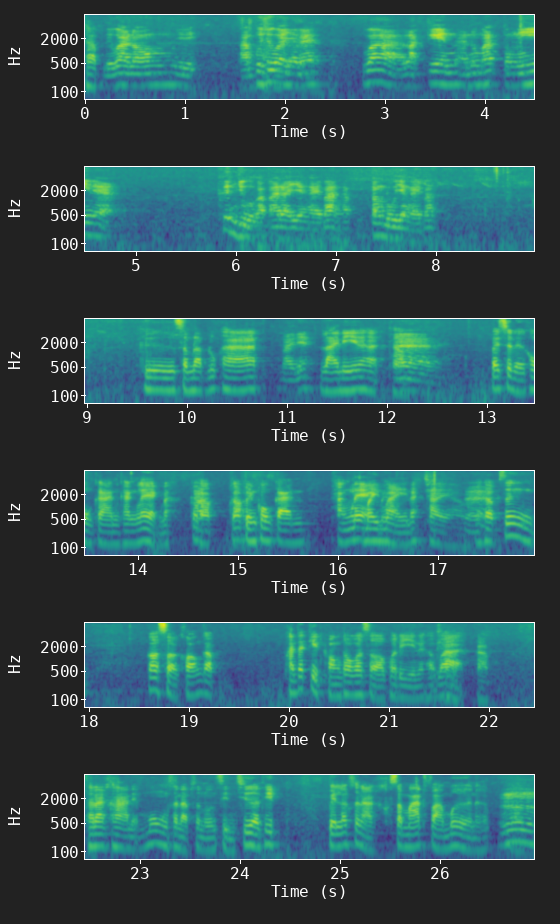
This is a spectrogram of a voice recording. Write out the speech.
ครับ หรือว่าน้องดีถามผู้ช่วยใช่ไหมว่าหลักเกณฑ์อนุมัติตรงนี้เนี่ย ขึ้นอยู่กับอะไรยังไงบ้างครับ ต้องดูยังไงบ้างคือสำหรับลูกค้ารายเนี้ยรายนี้นะฮะครับ อ่า ไปเสนอโครงการครั้งแรกนะก็ครับก็เป็นโครงการครั้งแรกใหม่ๆนะ ใช่ครับ อ่า นะครับซึ่งก็สอดคล้องกับพันธกิจของทกสพอดีนะครับว่าครับ ธนาคารเนี่ยมุ่งสนับสนุนสินเชื่อที่เป็นลักษณะสมาร์ทฟาร์มเมอร์นะครับ อืม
